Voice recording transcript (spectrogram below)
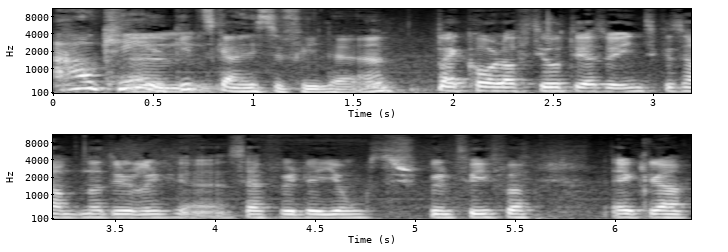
Ah, okay, ähm, gibt es gar nicht so viele. Ja? Bei Call of Duty, also insgesamt natürlich, äh, sehr viele Jungs spielen FIFA. Eh klar,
